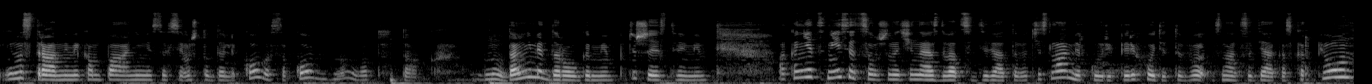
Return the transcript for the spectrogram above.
иностранными компаниями, совсем что далеко, высоко, ну вот так, ну, дальними дорогами, путешествиями. А конец месяца, уже начиная с 29 числа, Меркурий переходит в знак зодиака Скорпион,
